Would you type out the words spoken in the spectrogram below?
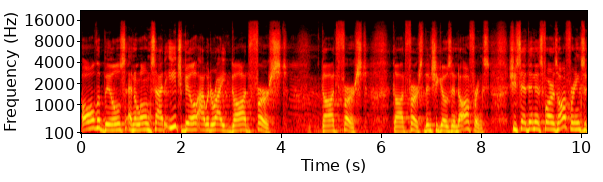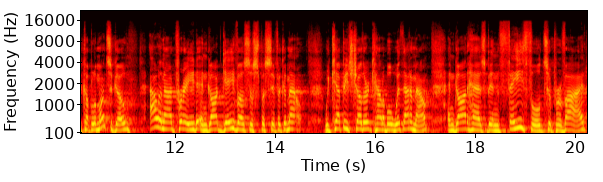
all the bills, and alongside each bill, I would write God first. God first. God first. Then she goes into offerings. She said, then as far as offerings, a couple of months ago, Al and I prayed, and God gave us a specific amount. We kept each other accountable with that amount, and God has been faithful to provide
